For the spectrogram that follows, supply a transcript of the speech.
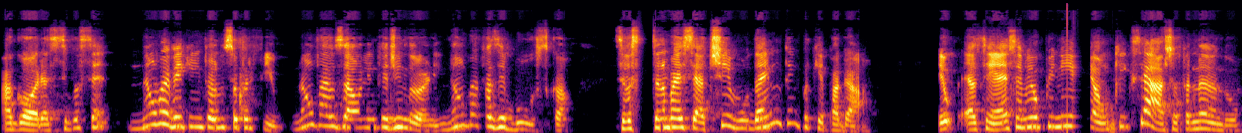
Agora, se você não vai ver quem entrou no seu perfil, não vai usar o LinkedIn Learning, não vai fazer busca, se você não vai ser ativo, daí não tem por que pagar. Eu, assim, essa é a minha opinião. O que, que você acha, Fernando?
